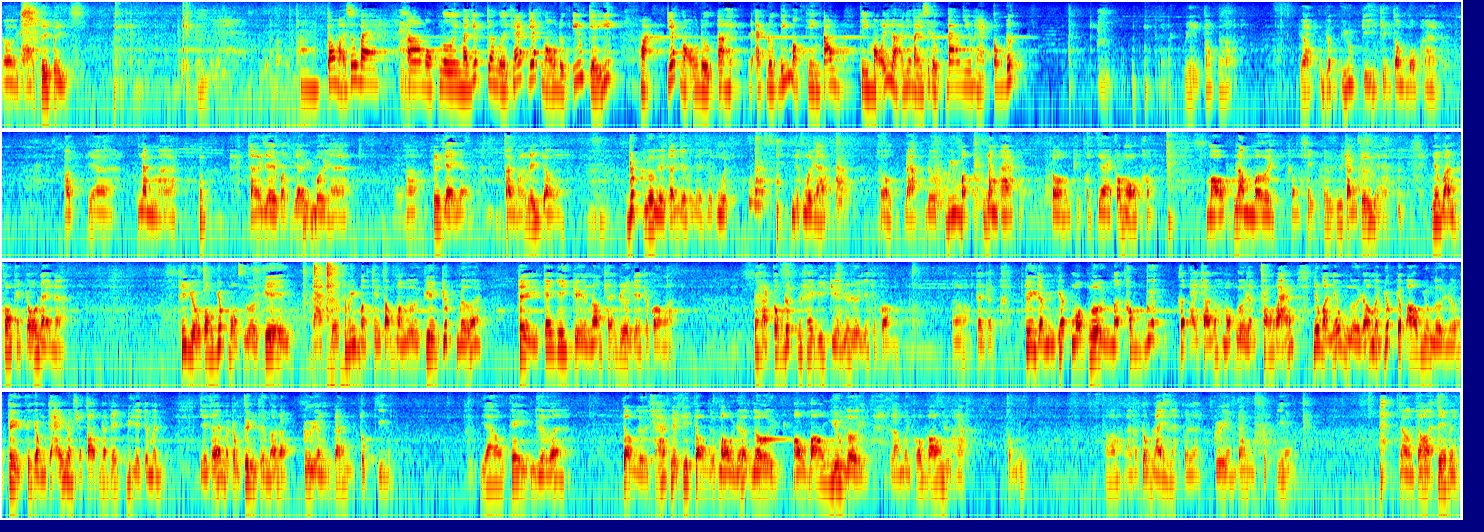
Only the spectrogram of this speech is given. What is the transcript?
rồi gõ tiếp đi. À, câu hỏi số 3 à, Một người mà giúp cho người khác giác ngộ được yếu chỉ Hoặc giác ngộ được à, đạt được bí mật thiền tông Thì mỗi loại như vậy sẽ được bao nhiêu hạt công đức? Nguyên tắc đó giúp yếu chỉ thiền tông một hạt phật gia năm hạt trở về phật giới mười hà. Đó. cứ vậy đó, thằng quản lý cho giúp người người trở về phật giới được mười được mười hạ, còn đạt được bí mật năm hạ, còn phật gia có một thôi. Một năm mười không xây cứ cứ căn cứ vậy nè. Nhưng mà có cái chỗ này nè. Thí dụ con giúp một người kia đạt được cái bí mật thiền tông mà người kia giúp nữa thì cái di truyền nó sẽ đưa về cho con á. Cái hạt công đức nó sẽ đi truyền nó đưa về cho con đó thành ra tuy là mình giúp một người mà không biết có tại sao nó một người là căn bản nhưng mà nếu một người đó mà giúp cho bao nhiêu người nữa thì cái dòng chảy nó sẽ tới nó đi, đi về cho mình. Vì thế mà trong kinh thường nói là truyền đăng tục diện giao cái lửa cho người khác để giết cho người mồi nữa người bao bao nhiêu người là mình có bao nhiêu hạt công đức đó là cái chỗ này là, gọi là truyền đăng phục diện rồi, cho tiếp đi.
